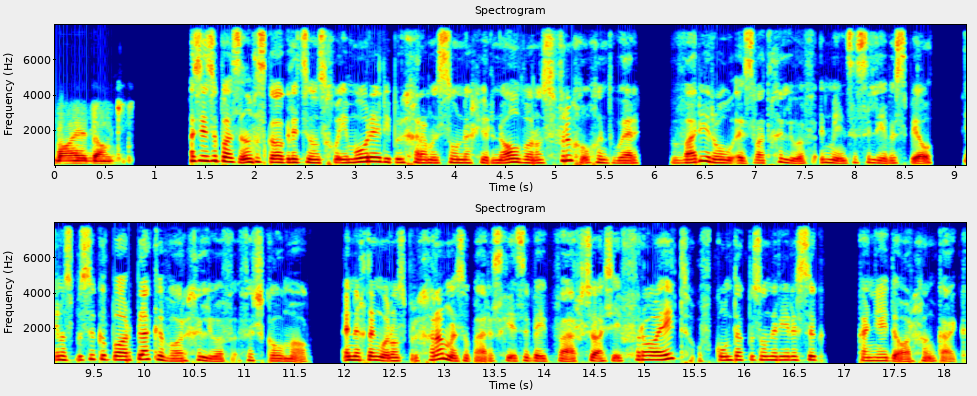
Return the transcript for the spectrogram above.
Baie dankie. As jy sopas ingeskakel het, sê ons goeiemôre. Die program is Sondag Joernaal waar ons vroegoggend hoor wat die rol is wat geloof in mense se lewe speel. En ons besoek 'n paar plekke waar geloof verskil maak. Inligting oor ons program is op RSG se webwerf, so as jy vrae het of kontakbesonderhede soek, kan jy daar gaan kyk.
